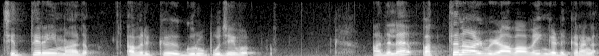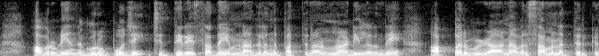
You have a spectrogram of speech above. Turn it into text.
சித்திரை மாதம் அவருக்கு குரு பூஜை வரும் அதில் பத்து நாள் விழாவாகவே இங்கே எடுக்கிறாங்க. அவருடைய அந்த குரு பூஜை சித்திரை சதயம்னா அதுலேருந்து பத்து நாள் முன்னாடியிலேருந்தே அப்பர் விழான்னு அவர் சமணத்திற்கு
